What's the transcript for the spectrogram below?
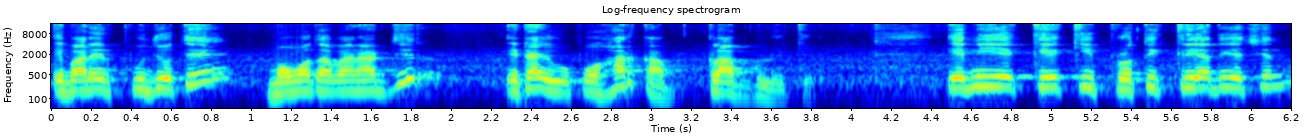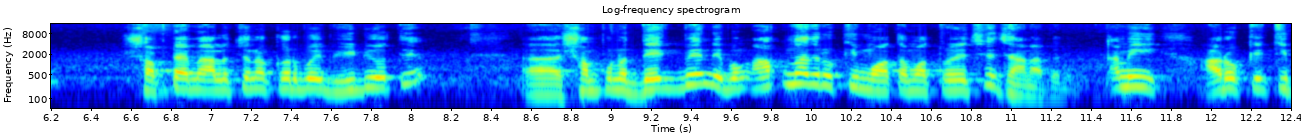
এবারের পুজোতে মমতা ব্যানার্জির এটাই উপহার ক্লাব- ক্লাবগুলিকে। এ নিয়ে কে কী প্রতিক্রিয়া দিয়েছেন সবটা আমি আলোচনা করব এই ভিডিওতে। সম্পূর্ণ দেখবেন এবং আপনাদেরও কি মতামত রয়েছে জানাবেন। আমি আরও কে কী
